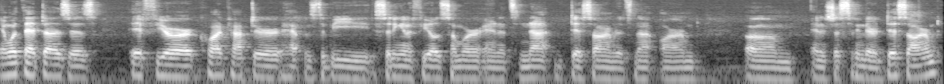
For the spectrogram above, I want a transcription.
And what that does is if your quadcopter happens to be sitting in a field somewhere and it's not disarmed, it's not armed, um, and it's just sitting there disarmed,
